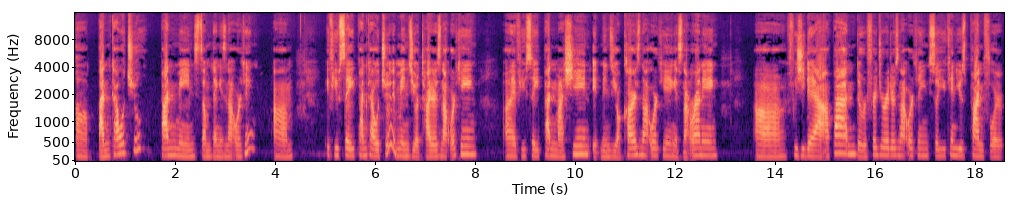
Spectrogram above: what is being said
uh, pan caoutchouc. Pan means something is not working. Um, if you say pan caoutchouc, it means your tire is not working. Uh, if you say pan machine, it means your car is not working, it's not running. Uh, en pan, the refrigerator is not working. So you can use pan for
